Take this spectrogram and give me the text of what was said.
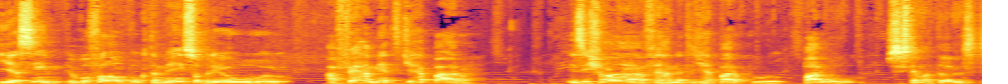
E assim, eu vou falar um pouco também sobre o, a ferramenta de reparo. Existe uma ferramenta de reparo por, para o sistema Tubeless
